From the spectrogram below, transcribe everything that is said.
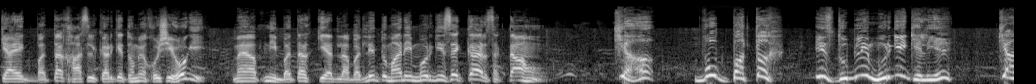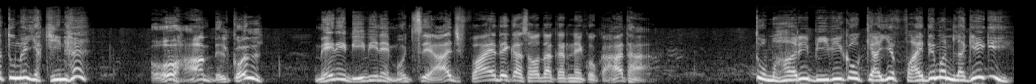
क्या एक बतख हासिल करके तुम्हें खुशी होगी? मैं अपनी बतख की अदला बदली तुम्हारी मुर्गी से कर सकता हूँ। क्या? वो बतख इस दुबली मुर्गी के लिए? क्या तुम्हें यकीन है? ओ हाँ बिल्कुल। मेरी बीवी ने मुझसे आज फ़ायदे का सौदा करने को कहा था। तुम्हारी बीवी को क्या ये फ़ायदेमंद लगेगी?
